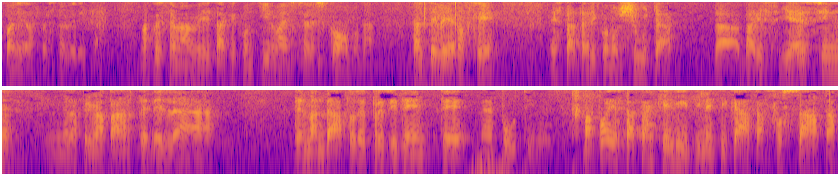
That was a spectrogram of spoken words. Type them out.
qual era questa verità. Ma questa è una verità che continua a essere scomoda, tant'è vero che è stata riconosciuta da Boris Yeltsin nella prima parte del, del mandato del presidente eh, Putin, ma poi è stata anche lì dimenticata, affossata,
